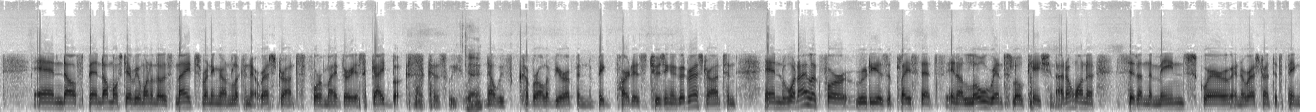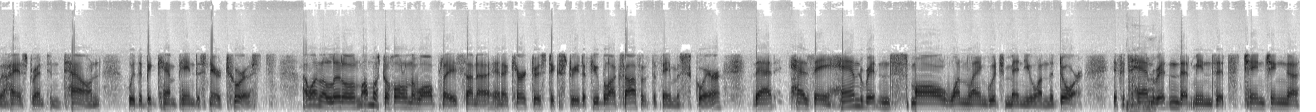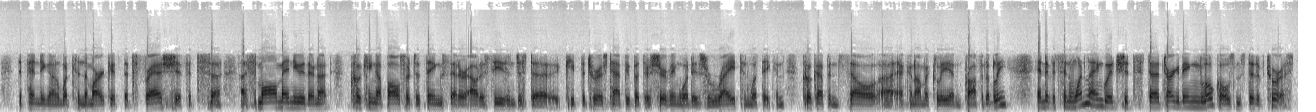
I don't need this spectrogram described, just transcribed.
And I'll spend almost every one of those nights running around looking at restaurants for my various guidebooks because we, Okay. we now we've covered all of Europe, and the big part is choosing a good restaurant. And and what I look for, Rudy, is a place that's in a low rent location. I don't want to sit on the main square in a restaurant that's paying the highest rent in town with a big campaign to snare tourists. I want a little, almost a hole in the wall place on a in a characteristic street a few blocks off of the famous square that has a handwritten small one language menu on the door. If it's handwritten, that means it's changing uh, depending on what's in the market that's fresh. If it's uh, a small menu, they're not cooking up all sorts of things that are out of season just to keep the tourist happy, but they're serving what is right and what they can cook up and sell uh, economically and profitably. And if it's in one language, it's uh, targeting locals instead of tourists.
